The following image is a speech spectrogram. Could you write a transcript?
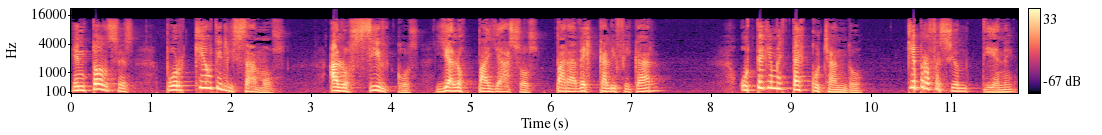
Entonces, ¿por qué utilizamos a los circos y a los payasos para descalificar? Usted que me está escuchando, ¿qué profesión tiene?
